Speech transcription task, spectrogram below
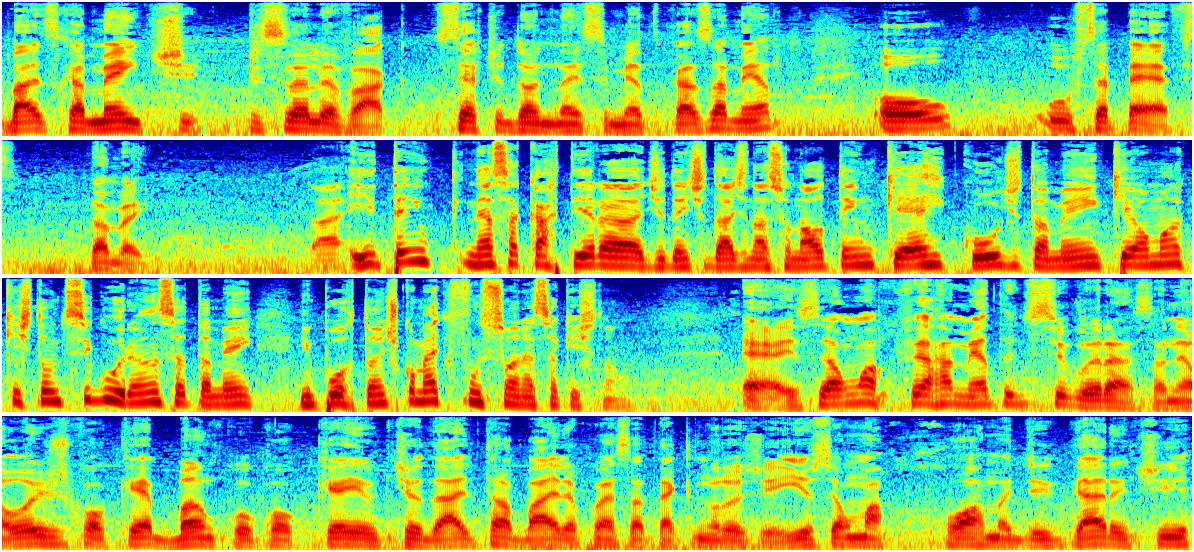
Basicamente, precisa levar certidão de nascimento e casamento ou o CPF também. Tá, e tem nessa carteira de identidade nacional tem um QR Code também, que é uma questão de segurança também importante. Como é que funciona essa questão? É, isso é uma ferramenta de segurança. Né? Hoje qualquer banco, qualquer entidade trabalha com essa tecnologia. Isso é uma forma de garantir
